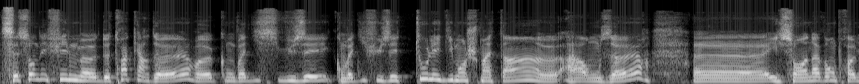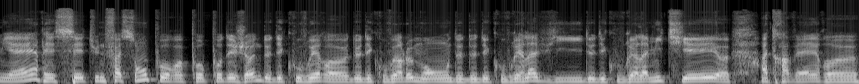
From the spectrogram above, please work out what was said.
Ce sont des films de trois quarts d'heure euh, qu'on va diffuser, qu'on va diffuser tous les dimanches matins euh, à 11 heures. Euh, ils sont en avant-première et c'est une façon pour, pour des jeunes de découvrir euh, de découvrir le monde, de découvrir la vie, de découvrir l'amitié euh, à travers euh,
